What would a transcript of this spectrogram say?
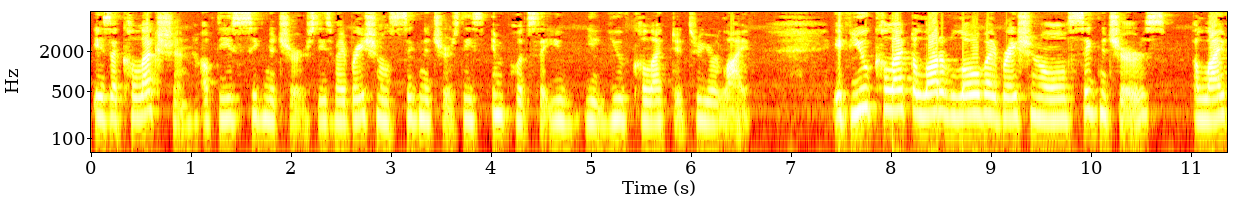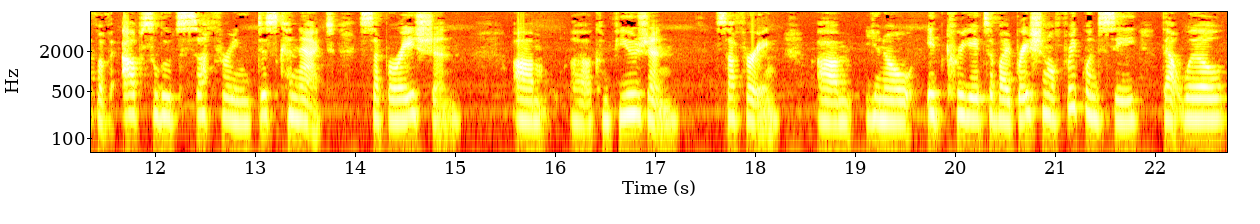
is a collection of these signatures, these vibrational signatures, these inputs that you, you you've collected through your life. If you collect a lot of low vibrational signatures, a life of absolute suffering, disconnect, separation, um, uh, confusion, suffering, um, you know, it creates a vibrational frequency that will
